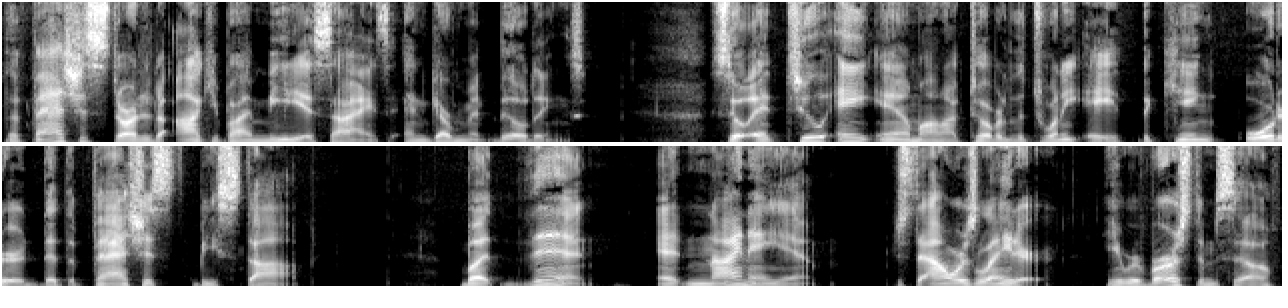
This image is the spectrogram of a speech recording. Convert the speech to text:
the fascists started to occupy media sites and government buildings. So at 2 a.m. on October the 28th, the king ordered that the fascists be stopped. But then, at 9 a.m., just hours later, he reversed himself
